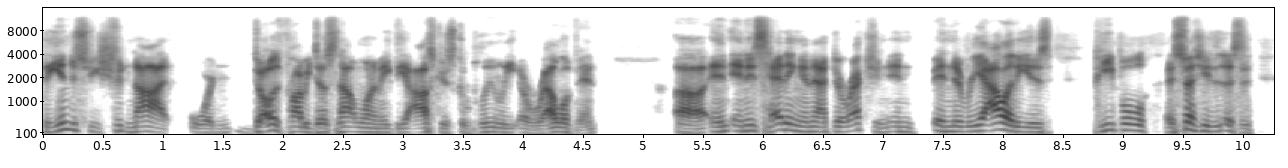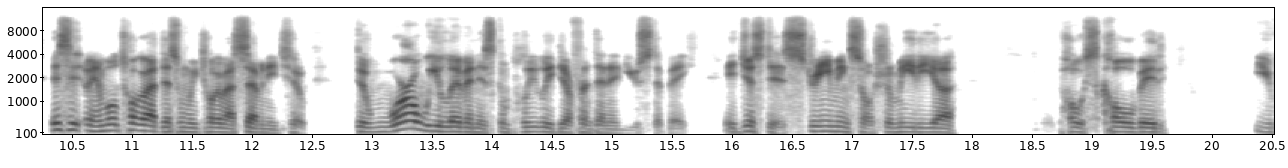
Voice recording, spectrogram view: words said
the industry should not or does probably does not want to make the oscars completely irrelevant uh, and, and it's heading in that direction. And and the reality is, people, especially this, this is, and we'll talk about this when we talk about seventy two. The world we live in is completely different than it used to be. It just is streaming, social media, post COVID. You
